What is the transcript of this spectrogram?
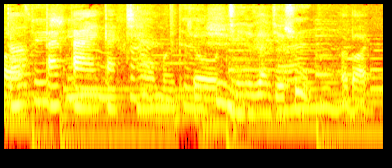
好的，拜拜大家。那我们就今天就这样结束，拜拜。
